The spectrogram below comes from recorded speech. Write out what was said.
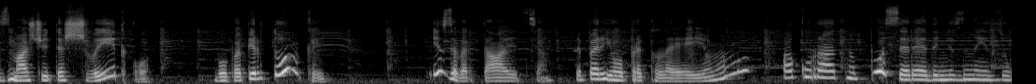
Змащуйте швидко, бо папір тонкий і завертається. Тепер його приклеюємо акуратно посередині знизу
